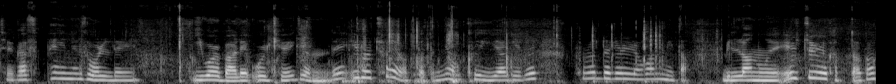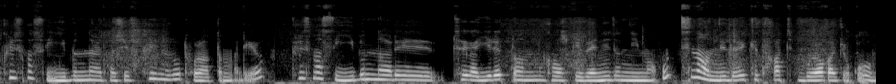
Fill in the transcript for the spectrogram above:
제가 스페인에서 원래 2월 말에 올 계획이었는데 1월 초에 왔거든요. 그 이야기를 풀어드리려고 합니다. 밀라노에 일주일 갔다가 크리스마스 이브날 다시 스페인으로 돌아왔단 말이에요. 크리스마스 이브날에 제가 일했던 거기 매니저님하고 친한 언니들 이렇게 다 같이 모여가지고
